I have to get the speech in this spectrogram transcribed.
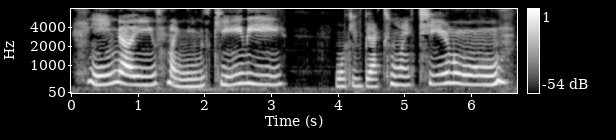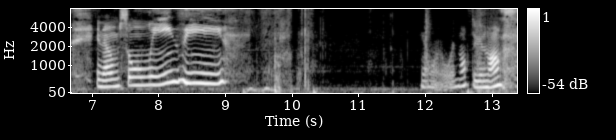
Hey guys, my name is Katie. Welcome back to my channel. And I'm so lazy. Yeah, we're, not doing that.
